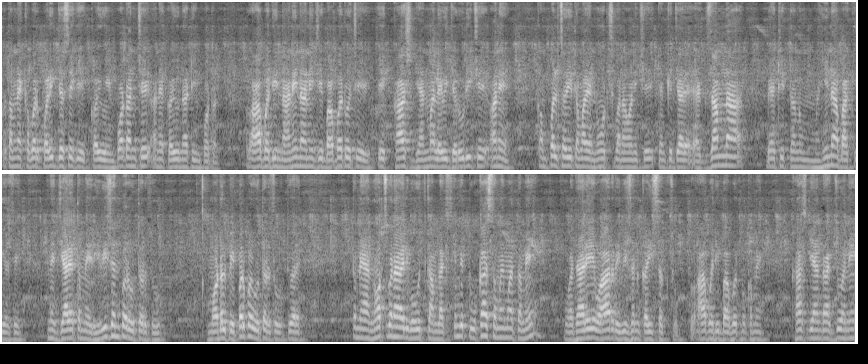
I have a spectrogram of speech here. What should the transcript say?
તો તમને ખબર પડી જ જશે કે કયું ઇમ્પોર્ટન્ટ છે અને કયું નથી ઇમ્પોર્ટન્ટ તો આ બધી નાની નાની જે બાબતો છે, એ ખાસ ધ્યાનમાં લેવી જરૂરી છે અને કમ્પલસરી તમારે નોટ્સ બનાવવાની છે. કેમ કે જ્યારે એક્ઝામના બેથી ત્રણ મહિના બાકી હશે અને જ્યારે તમે રિવિઝન પર ઉતરશો મોડલ પેપર પર ઉતરશો, ત્યારે તમને આ નોટ્સ બનાવેલી બહુ જ કામ લાગશે. કેમ કે ટૂંકા સમયમાં તમે વધારે વાર રિવિઝન કરી શકશો. તો આ બધી બાબતનું તમે ખાસ ધ્યાન રાખજો અને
